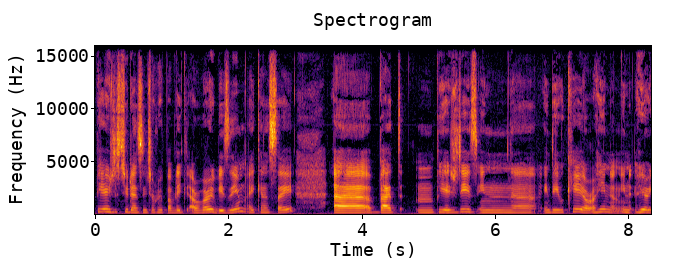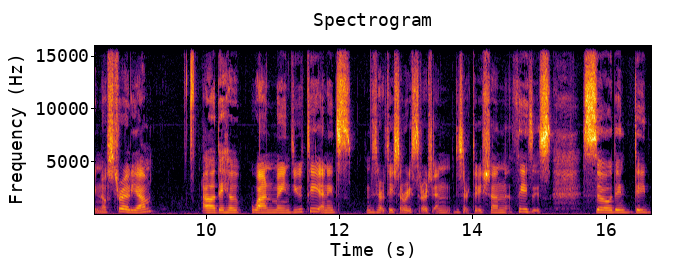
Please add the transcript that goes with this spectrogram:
PhD students in Czech Republic are very busy, I can say. Uh, but um, PhDs in uh, in the UK or in, in, here in Australia, uh, they have one main duty, and it's dissertation research and dissertation thesis. So they, they,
